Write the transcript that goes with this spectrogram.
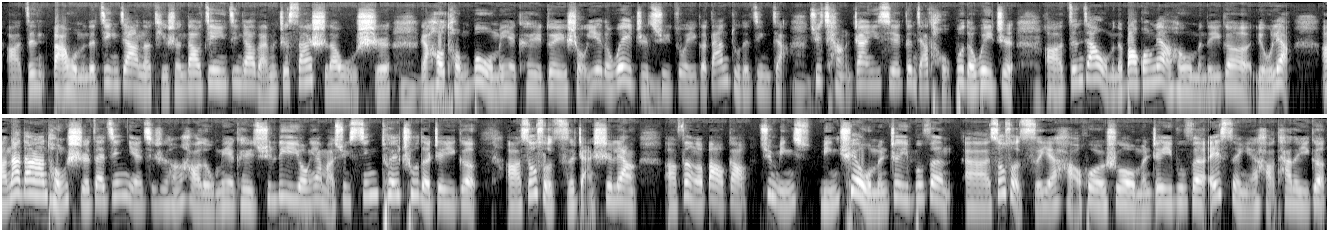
啊增把我们的竞价呢提升到建议竞价百分之三十到五十，然后同步我们也可以对首页的位置去做一个单独的竞价，去抢占一些更加头部的位置啊，增加我们的曝光量和我们的一个流量啊。那当然，同时在今年其实很好的，我们也可以去利用亚马逊新推出的这一个啊搜索词展示量啊份额报告，去明明确我们这一部分呃搜索词也好，或者说我们这一部分 ASIN 也好，它的一个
